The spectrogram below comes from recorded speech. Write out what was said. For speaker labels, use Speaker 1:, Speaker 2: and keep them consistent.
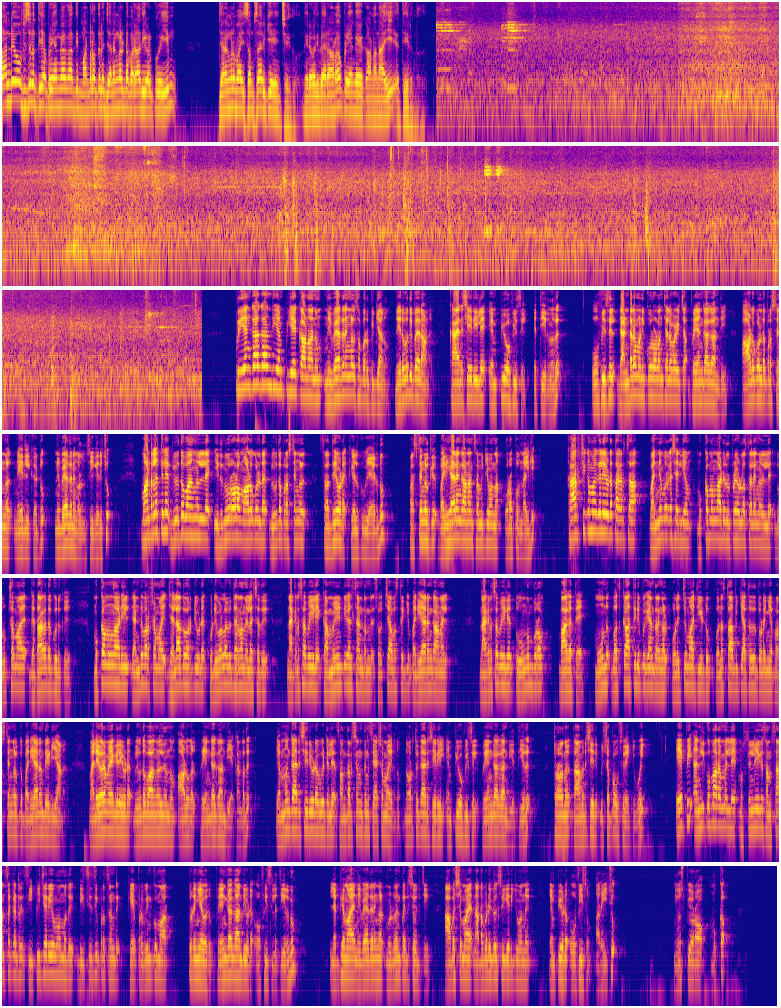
Speaker 1: തന്റെ ഓഫീസിലെത്തിയ പ്രിയങ്ക ഗാന്ധി മണ്ഡലത്തിലെ ജനങ്ങളുടെ പരാതി കേൾക്കുകയും ജനങ്ങളുമായി സംസാരിക്കുകയും ചെയ്തു. നിരവധി പേരാണ് പ്രിയങ്കയെ കാണാനായി എത്തിയിരുന്നത്.
Speaker 2: പ്രിയങ്ക ഗാന്ധി എം പിയെ കാണാനും നിവേദനങ്ങൾ സമർപ്പിക്കാനും നിരവധി പേരാണ് കാരശ്ശേരിയിലെ എം പി ഓഫീസിൽ എത്തിയിരുന്നത്. ഓഫീസിൽ രണ്ടര മണിക്കൂറോളം ചെലവഴിച്ച പ്രിയങ്ക ഗാന്ധി ആളുകളുടെ പ്രശ്നങ്ങൾ നേരിൽ കേട്ടു നിവേദനങ്ങളും സ്വീകരിച്ചു. മണ്ഡലത്തിലെ വിവിധ ഭാഗങ്ങളിലെ ഇരുന്നൂറോളം ആളുകളുടെ വിവിധ പ്രശ്നങ്ങൾ ശ്രദ്ധയോടെ കേൾക്കുകയായിരുന്നു. പ്രശ്നങ്ങൾക്ക് പരിഹാരം കാണാൻ ശ്രമിക്കുമെന്ന ഉറപ്പും നൽകി. കാർഷിക മേഖലയുടെ തകർച്ച വന്യമൃഗശല്യം മുക്കമങ്ങാടി ഉൾപ്പെടെയുള്ള സ്ഥലങ്ങളിലെ രൂക്ഷമായ ഗതാഗതക്കുരുക്ക് മുക്കമങ്ങാടിയിൽ രണ്ട് വർഷമായി ജല അതോറിറ്റിയുടെ കുടിവെള്ള വിതരണം നിലച്ചത് നഗരസഭയിലെ കമ്മ്യൂണിറ്റി ഹെൽത്ത് സെന്ററിന്റെ ശോച്യാവസ്ഥയ്ക്ക് പരിഹാരം കാണൽ. നഗരസഭയിലെ തൂങ്ങുംപുറം ഭാഗത്തെ മൂന്ന് ബസ് കാത്തിരിപ്പ് കേന്ദ്രങ്ങൾ പൊളിച്ചു മാറ്റിയിട്ടും പുനഃസ്ഥാപിക്കാത്തത് തുടങ്ങിയ പ്രശ്നങ്ങൾക്ക് പരിഹാരം തേടിയാണ് മലയോര മേഖലയുടെ വിവിധ ഭാഗങ്ങളിൽ നിന്നും ആളുകൾ പ്രിയങ്ക ഗാന്ധിയെ കണ്ടത്. എം എം കാരശ്ശേരിയുടെ വീട്ടിലെ സന്ദർശനത്തിന് ശേഷമായിരുന്നു നോർത്ത് കാരശ്ശേരിയിൽ എം പി ഓഫീസിൽ പ്രിയങ്ക ഗാന്ധി എത്തിയത്. തുടർന്ന് താമരശ്ശേരി ബിഷപ്പ് ഹൗസിലേക്ക് പോയി. A P Anilkumar M L A Muslim League സംസ്ഥാന secretary C P Cheriya Muhammad D C C president K Praveenkumar തുടങ്ങിയവരും പ്രിയങ്ക ഗാന്ധിയുടെ ഓഫീസിലെത്തിയിരുന്നു. ലഭ്യമായ നിവേദനങ്ങൾ മുഴുവൻ പരിശോധിച്ച് ആവശ്യമായ നടപടികൾ സ്വീകരിക്കുമെന്ന് എം പിയുടെ ഓഫീസും അറിയിച്ചു. News bureau Mukkam.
